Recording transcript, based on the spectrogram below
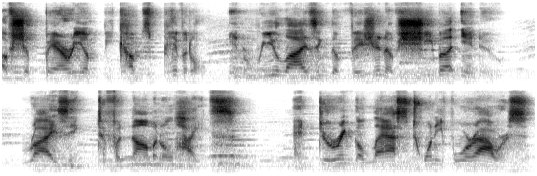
of Shibarium becomes pivotal in realizing the vision of Shiba Inu rising to phenomenal heights. And during the last 24 hours,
